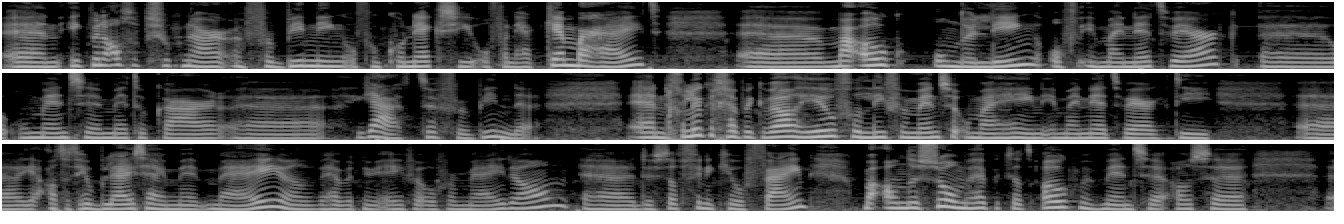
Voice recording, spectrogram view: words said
En ik ben altijd op zoek naar een verbinding of een connectie of een herkenbaarheid. Uh, maar ook onderling of in mijn netwerk uh, om mensen met elkaar uh, ja, te verbinden. En gelukkig heb ik wel heel veel lieve mensen om mij heen in mijn netwerk die eh, ja, altijd heel blij zijn met mij. Want we hebben het nu even over mij dan. Dus dat vind ik heel fijn. Maar andersom heb ik dat ook met mensen als... Uh,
